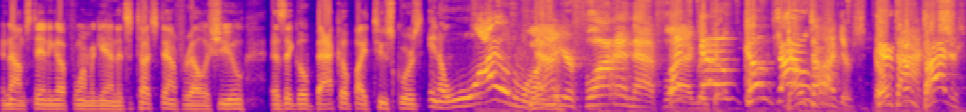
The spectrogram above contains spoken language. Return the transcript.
and now I'm standing up for him again. It's a touchdown for LSU as they go back up by two scores in a wild one. Now you're flying that flag. Let's go, Coach O! Go Tigers! Go Tigers!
